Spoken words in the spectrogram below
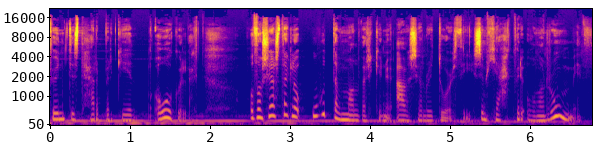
fundist herbergið ógulegt og þá sérstaklega út af málverkinu af sjálfri Dorothy sem hjekk fyrir ofan rúmið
